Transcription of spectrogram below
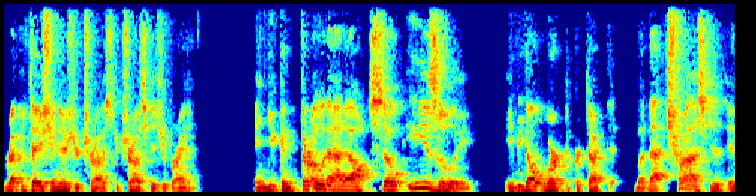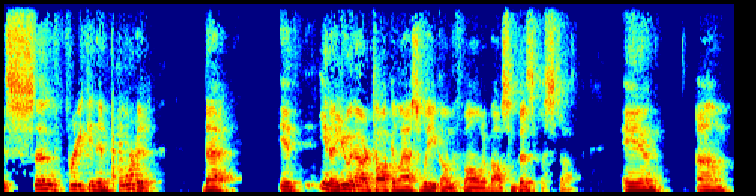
Reputation is your trust. Your trust is your brand. And you can throw that out so easily if you don't work to protect it. But that trust is, is so freaking important that if, you know, you and I were talking last week on the phone about some business stuff. And um,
